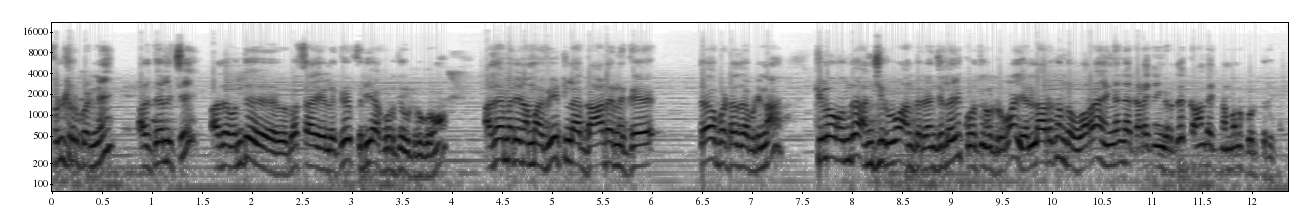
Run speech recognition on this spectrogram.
ஃபில்டர் பண்ணி அதை தெளித்து அதை வந்து விவசாயிகளுக்கு ஃப்ரீயாக கொடுத்துக்கிட்டு இருக்கிறோம். அதே மாதிரி நம்ம வீட்டில் கார்டனுக்கு தேவைப்பட்டது அப்படின்னா கிலோ வந்து அஞ்சு ரூபா அந்த ரேஞ்சிலையும் கொடுத்துக்கிட்டு இருக்கோம். எல்லாருக்கும் இந்த உரம் எங்கெங்க கிடைக்குங்கிறது கான்டாக்ட் நம்பரும் கொடுத்துருக்கோம்.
